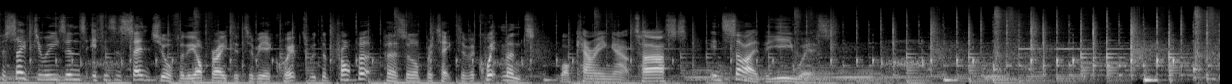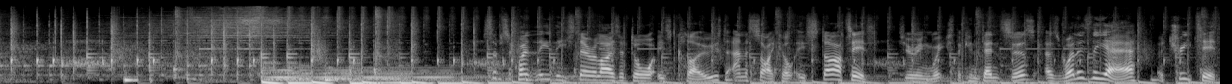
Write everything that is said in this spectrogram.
For safety reasons, it is essential for the operator to be equipped with the proper personal protective equipment while carrying out tasks inside the IWIS. Subsequently, the steriliser door is closed and a cycle is started, during which the condensers, as well as the air, are treated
